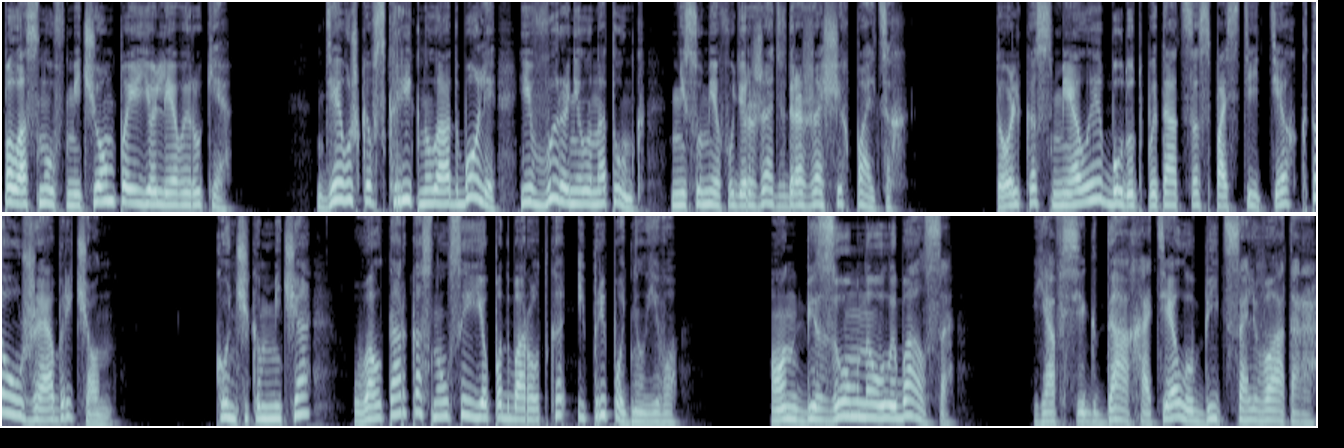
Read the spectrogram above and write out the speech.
полоснув мечом по ее левой руке. Девушка вскрикнула от боли и выронила натунг, не сумев удержать в дрожащих пальцах. только смелые будут пытаться спасти тех, кто уже обречен. Кончиком меча Уалтар коснулся ее подбородка и приподнял его. Он безумно улыбался. «Я всегда хотел убить Сальватора»,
